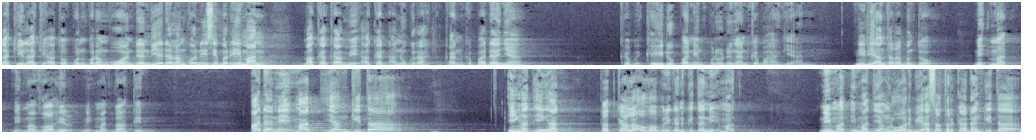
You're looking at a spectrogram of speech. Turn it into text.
laki-laki ataupun perempuan dan dia dalam kondisi beriman, maka kami akan anugerahkan kepadanya kehidupan yang penuh dengan kebahagiaan. Ini di antara bentuk nikmat, nikmat zahir, nikmat batin. Ada nikmat yang kita ingat-ingat tatkala Allah berikan kita nikmat. Nikmat-nikmat yang luar biasa terkadang kita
